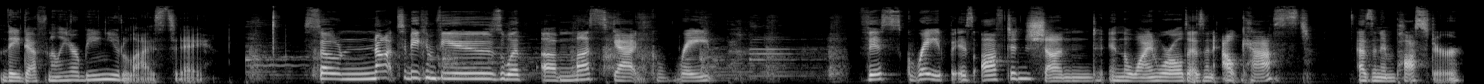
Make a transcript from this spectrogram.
They definitely are being utilized today. So, not to be confused with a muscat grape, this grape is often shunned in the wine world as an outcast, as an impostor.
